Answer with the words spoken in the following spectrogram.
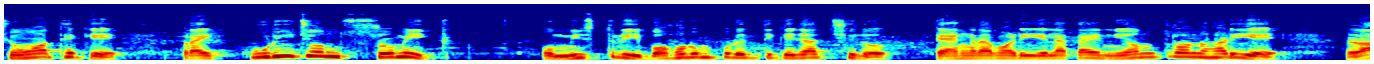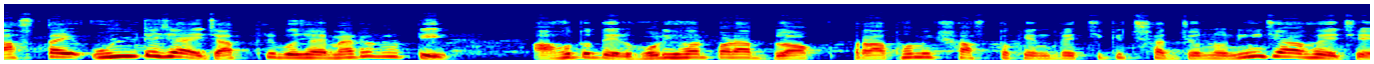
চোঁয়া থেকে প্রায় কুড়ি জন শ্রমিক ও মিস্ত্রি বহরমপুরের দিকে যাচ্ছিল। ট্যাংরামারি এলাকায় নিয়ন্ত্রণ হারিয়ে রাস্তায় উল্টে যায় যাত্রী বোঝায় ম্যাটারোরটি আহতদের হরিহরপাড়া ব্লক প্রাথমিক স্বাস্থ্য কেন্দ্রে চিকিৎসার জন্য নিয়ে যাওয়া হয়েছে।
